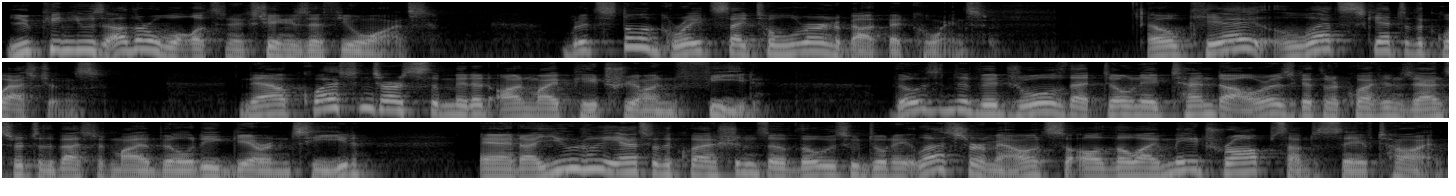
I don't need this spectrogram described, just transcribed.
You can use other wallets and exchanges if you want. But it's still a great site to learn about bitcoins. Okay, let's get to the questions. Now, questions are submitted on my Patreon feed. Those individuals that donate $10 get their questions answered to the best of my ability, guaranteed. And I usually answer the questions of those who donate lesser amounts, although I may drop some to save time.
